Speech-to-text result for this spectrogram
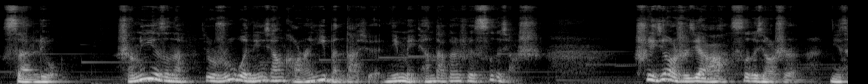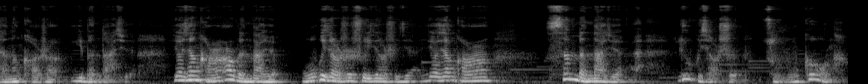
三六，什么意思呢？就是如果您想考上一本大学，你每天大概睡四个小时，睡觉时间啊四个小时，你才能考上一本大学。要想考上二本大学，五个小时睡觉时间；要想考上三本大学，六个小时足够了。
